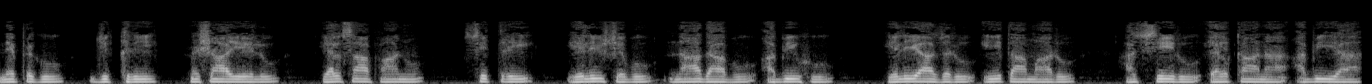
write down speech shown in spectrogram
Nepheg Zichri Mishael Elzaphan Sithri Elisheba Nadab Abihu Eleazar Ithamar Assir Elkanah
